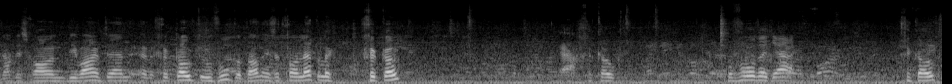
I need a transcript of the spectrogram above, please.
dat is gewoon die warmte en en gekookt. Hoe voelt dat dan? Is het gewoon letterlijk gekookt? Ja, gekookt. Hoe voelt het? Ja, gekookt.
